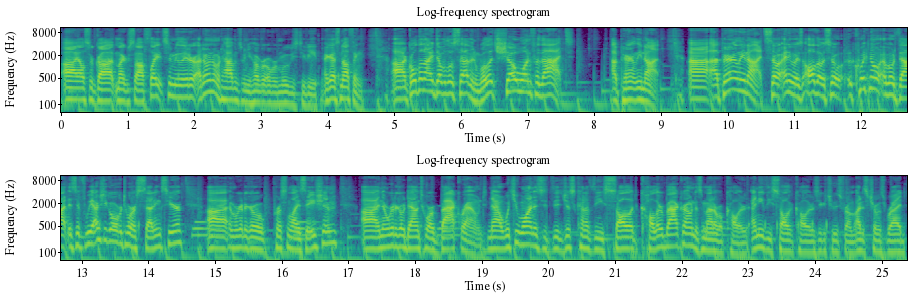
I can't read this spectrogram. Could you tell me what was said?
Uh, I also got Microsoft Flight Simulator. I don't know what happens when you hover over Movies TV. I guess nothing. Uh, GoldenEye 007. Will it show one for that? Apparently not. Uh, apparently not. So anyways, although, so a quick note about that is if we actually go over to our settings here, uh, and we're gonna go personalization, uh, and then we're gonna go down to our background. Now, what you want is just kind of the solid color background, doesn't matter what color, any of these solid colors you could choose from. I just chose red.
